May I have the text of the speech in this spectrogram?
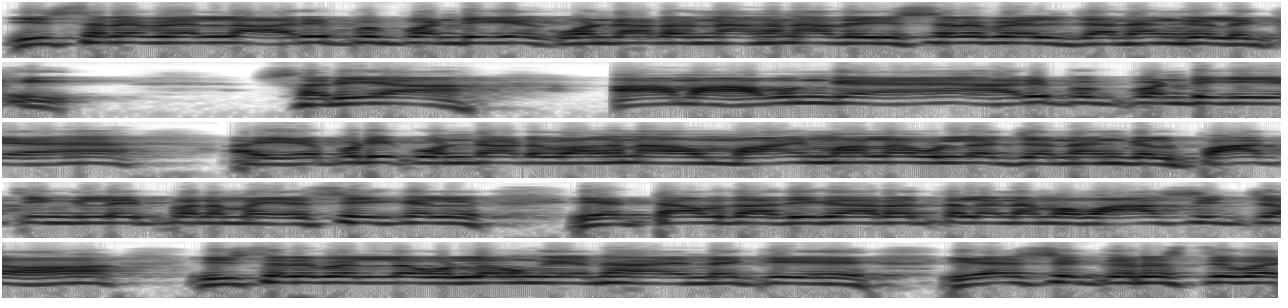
இஸ்ரவேலில் அரிப்பு பண்டிகை கொண்டாடுனாங்கன்னா அது இஸ்ரவேல் ஜனங்களுக்கு. சரியா? ஆமாம் அவங்க அரிப்பு பண்டிகையை எப்படி கொண்டாடுவாங்கன்னு அவன் மாய்மாலாம் உள்ள ஜனங்கள். பார்த்தீங்களே இப்போ நம்ம எசைகள் எட்டாவது அதிகாரத்தில் நம்ம வாசித்தோம் இஸ்ரேவேலில் உள்ளவங்க என்ன இன்னைக்கு இயேசு கிறிஸ்துவை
